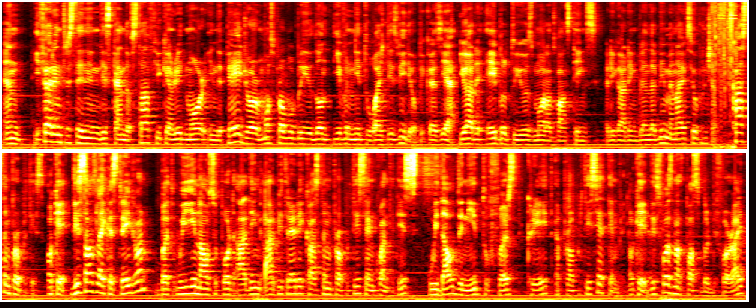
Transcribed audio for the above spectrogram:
and if you're interested in this kind of stuff, you can read more in the page or most probably you don't even need to watch this video because yeah, you are able to use more advanced things regarding Blender BIM and IFC OpenShell. Custom properties. Okay, this sounds like a strange one, but we now support adding arbitrary custom properties and quantities without the need to first create a property set template. Okay, this was not possible before, right?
